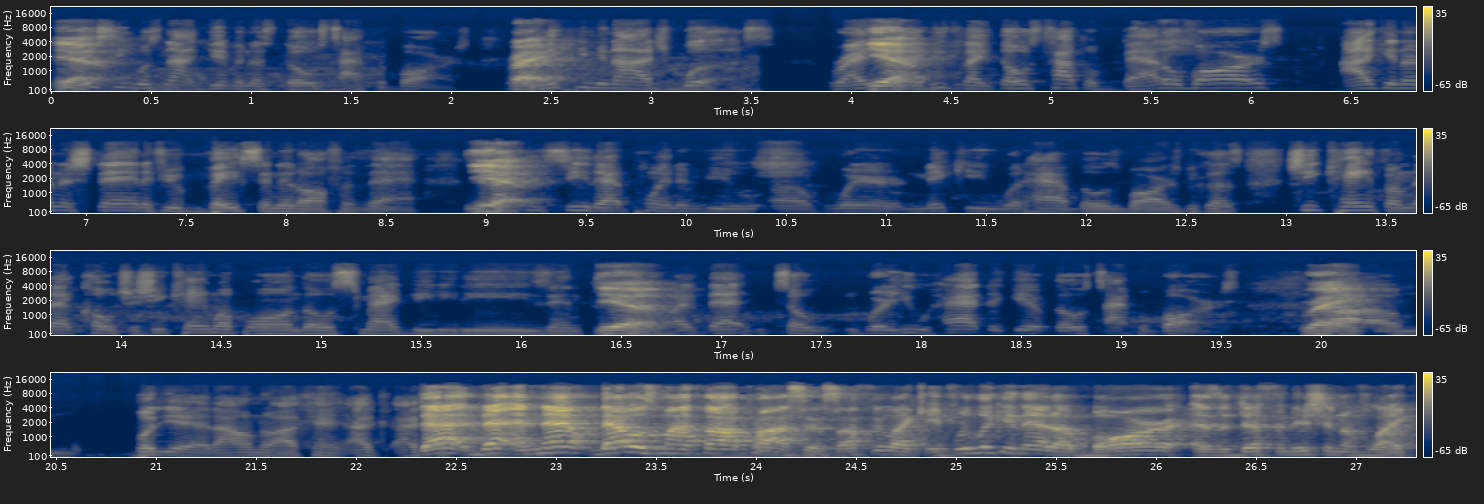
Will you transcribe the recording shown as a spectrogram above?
Yeah. Missy was not giving us those type of bars. Right. Nicki Minaj was. Right. Yeah. So you, like those type of battle bars, I can understand if you're basing it off of that. Yeah. I can see that point of view of where Nicki would have those bars because she came from that culture. She came up on those Smack DVDs and Yeah. like that. So where you had to give those type of bars. Right. Um, but yeah, I don't know. I can't. I, I that that and that that was my thought process. I feel like if we're looking at a bar as a definition of like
